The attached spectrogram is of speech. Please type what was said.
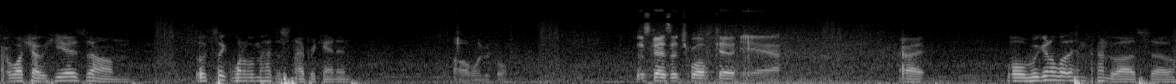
Alright, watch out. here's, um... Looks like one of them has a sniper cannon. Oh, wonderful. This guy's at 12k. Yeah. Alright. Well, we're gonna let him come to us, so...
